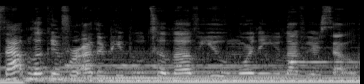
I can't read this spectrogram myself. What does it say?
Stop looking for other people to love you more than you love yourself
